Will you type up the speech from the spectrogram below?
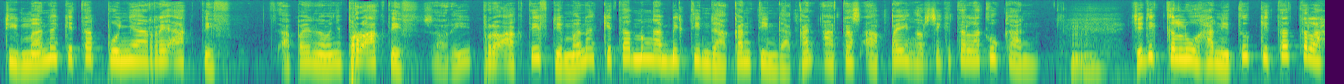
di mana kita punya reaktif apa yang namanya proaktif sorry. Proaktif di mana kita mengambil tindakan-tindakan atas apa yang harusnya kita lakukan. Jadi keluhan itu kita telah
